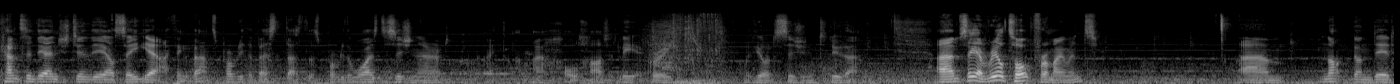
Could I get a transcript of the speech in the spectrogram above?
Cancelling the just doing the DLC. Yeah, I think that's probably the best. That's, that's probably the wise decision, Aaron. I, I wholeheartedly agree with your decision to do that. Um, so yeah, real talk for a moment. Um, Not done did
